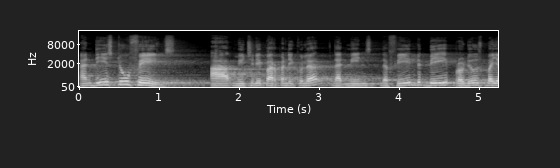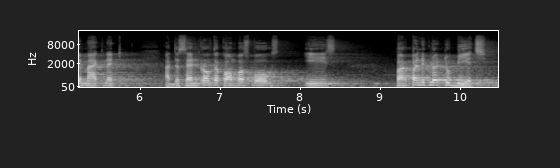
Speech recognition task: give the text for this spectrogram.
And these two fields are mutually perpendicular that means the field B produced by a magnet at the center of the compass box is perpendicular to BH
